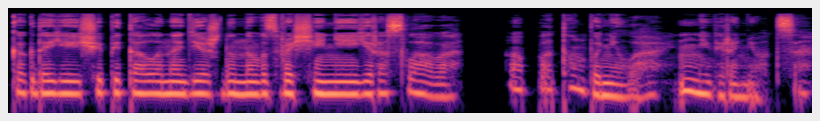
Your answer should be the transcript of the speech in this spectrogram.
когда я еще питала надежду на возвращение Ярослава, а потом поняла, не вернется.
